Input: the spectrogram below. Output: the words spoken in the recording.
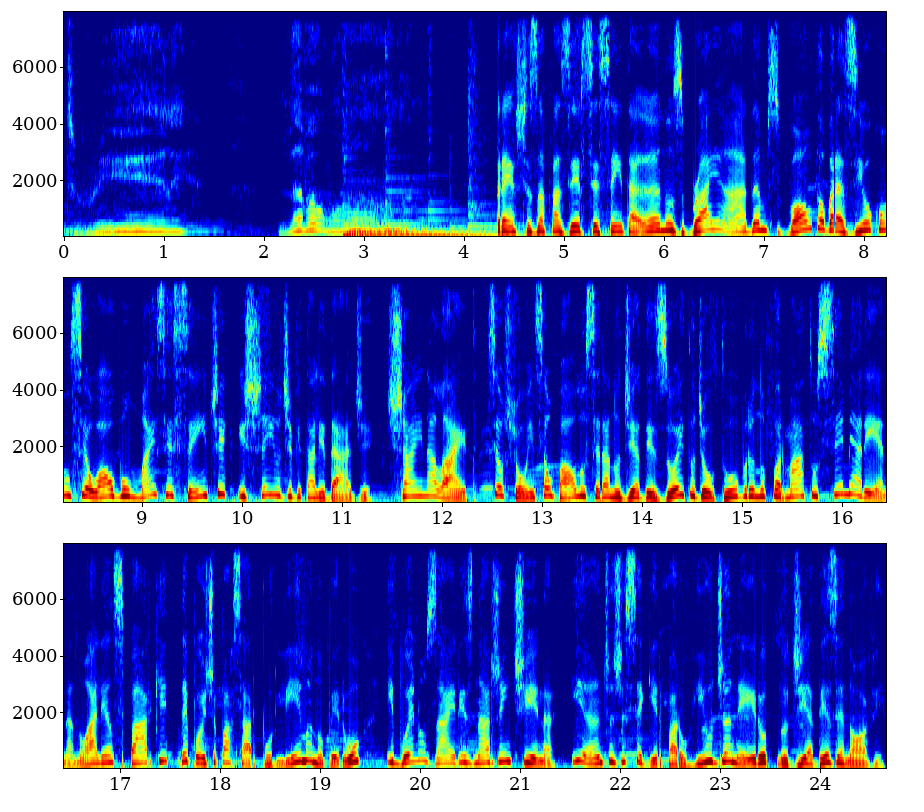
To really love a woman. Prestes a fazer 60 anos, Brian Adams volta ao Brasil com seu álbum mais recente e cheio de vitalidade, Shine a Light. Seu show em São Paulo será no dia 18 de outubro no formato semi-arena, no Allianz Parque, depois de passar por Lima, no Peru, e Buenos Aires, na Argentina, e antes de seguir para o Rio de Janeiro no dia 19.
